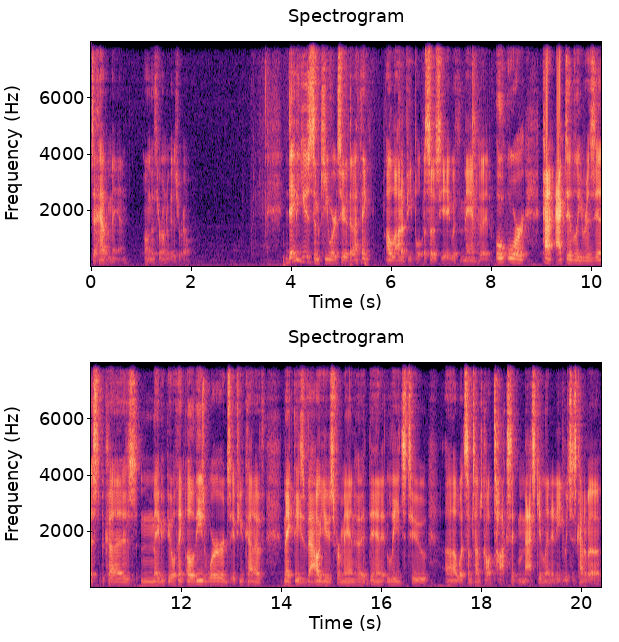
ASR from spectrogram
to have a man on the throne of Israel. David uses some keywords here that I think a lot of people associate with manhood or, or kind of actively resist because maybe people think, oh, these words, if you kind of make these values for manhood, then it leads to uh, what's sometimes called toxic masculinity, which is kind of a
